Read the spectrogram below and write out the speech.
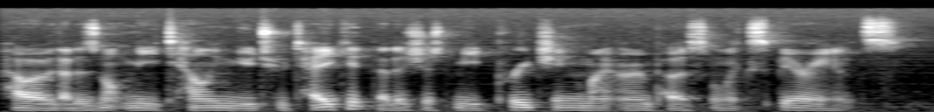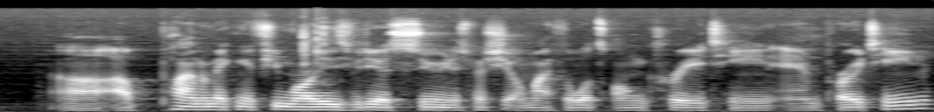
However, that is not me telling you to take it, that is just me preaching my own personal experience. Uh, I'll plan on making a few more of these videos soon, especially on my thoughts on creatine and protein.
